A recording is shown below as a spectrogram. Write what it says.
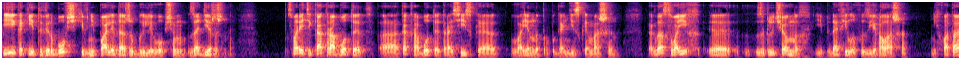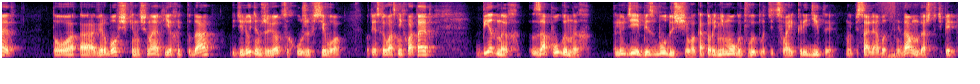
и какие-то вербовщики в Непале даже были, в общем, задержаны. Смотрите, как работает, как работает российская военно-пропагандистская машина. Когда своих э, заключенных и педофилов из Яралаша не хватает, то э, вербовщики начинают ехать туда, где людям живется хуже всего. Вот если у вас не хватает бедных, запуганных людей без будущего, которые не могут выплатить свои кредиты, мы писали об этом недавно, да, что теперь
